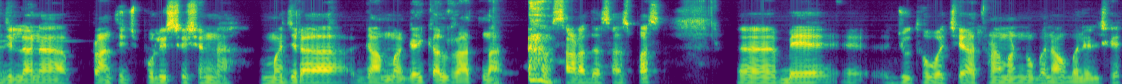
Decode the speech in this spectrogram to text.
જિલ્લાના પ્રાંતિજ પોલીસ સ્ટેશનના મજરા ગામમાં ગઈકાલ રાતના સાડા દસ આસપાસ બે જૂથો વચ્ચે અથડામણનો બનાવ બનેલ છે.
